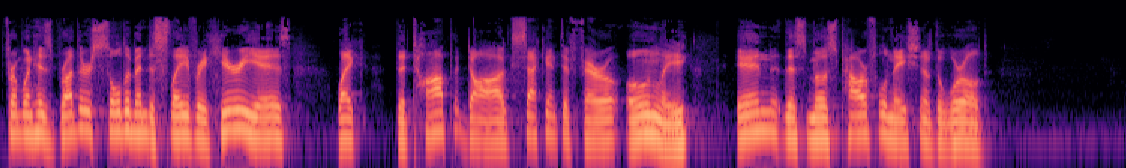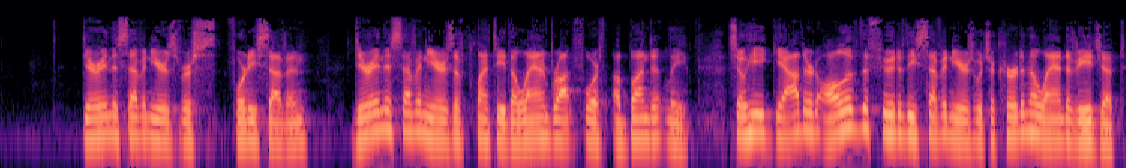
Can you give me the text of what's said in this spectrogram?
from when his brothers sold him into slavery. Here he is, like the top dog, second to Pharaoh only, in this most powerful nation of the world. During the seven years, verse 47, during the seven years of plenty, the land brought forth abundantly. So he gathered all of the food of these seven years which occurred in the land of Egypt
